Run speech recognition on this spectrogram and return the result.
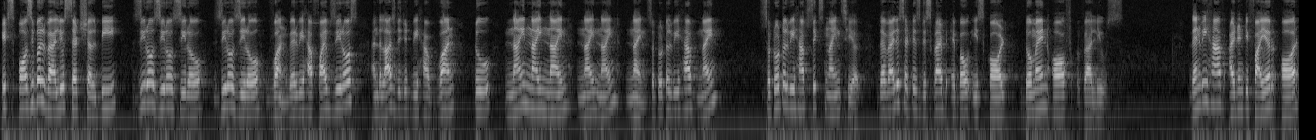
its possible value set shall be 000001 where we have 5 zeros and the last digit we have 1 to 999999. So, total we have 9. So, total we have 6 nines here. The value set is described above is called domain of values. Then we have identifier or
